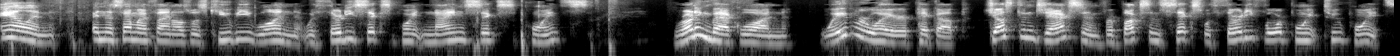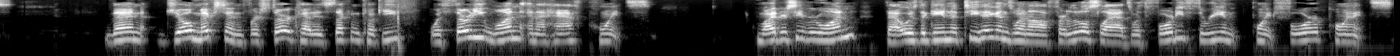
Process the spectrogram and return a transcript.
Allen in the semifinals was QB one with 36.96 points. Running back one, waiver wire pickup, Justin Jackson for Bucks and six with 34.2 points. Then Joe Mixon for Stirk had his second cookie with 31 and a half points. Wide receiver one, that was the game that Tee Higgins went off for Little Slads with 43.4 points.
